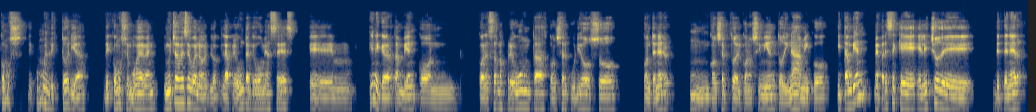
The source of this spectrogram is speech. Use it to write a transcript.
cómo, es la historia, de cómo se mueven, y muchas veces, bueno, la pregunta que vos me haces eh, tiene que ver también con con hacernos preguntas, con ser curioso, con tener un concepto del conocimiento dinámico. Y también me parece que el hecho de, tener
